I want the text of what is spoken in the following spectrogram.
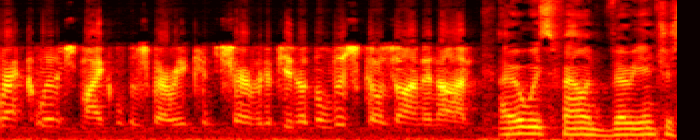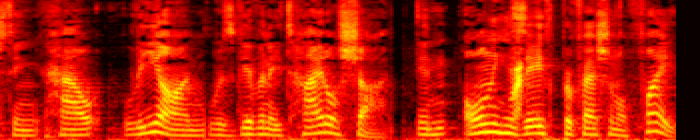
reckless. Michael was very conservative. You know, the list goes on and on. I always found very interesting how Leon was given a title shot in only his right. eighth professional fight.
